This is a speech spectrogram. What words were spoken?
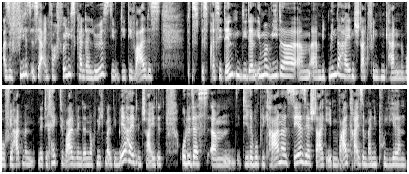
Also vieles ist ja einfach völlig skandalös. Die, die, die Wahl des, des, des Präsidenten, die dann immer wieder ähm, äh, mit Minderheiten stattfinden kann. Wofür hat man eine direkte Wahl, wenn dann noch nicht mal die Mehrheit entscheidet? Oder dass ähm, die Republikaner sehr, sehr stark eben Wahlkreise manipulieren.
